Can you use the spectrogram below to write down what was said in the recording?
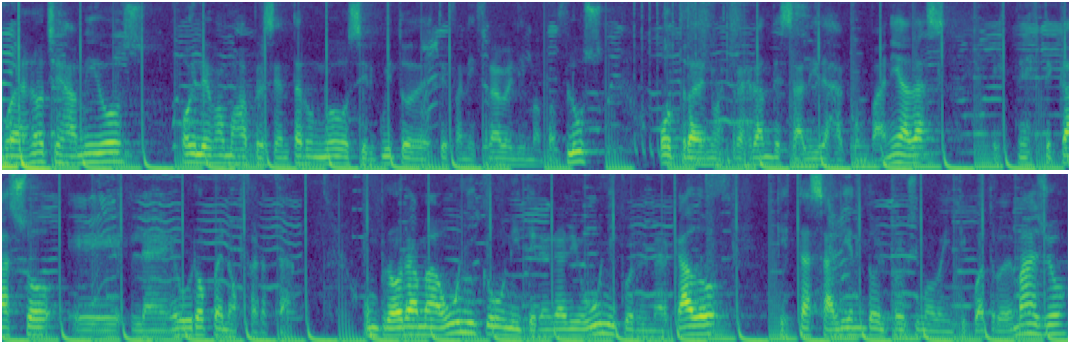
Buenas noches amigos, hoy les vamos a presentar un nuevo circuito de Stephanie Travel y Mapa Plus, otra de nuestras grandes salidas acompañadas, en este caso eh, la Europa en oferta. Un programa único, un itinerario único en el mercado que está saliendo el próximo 24 de mayo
